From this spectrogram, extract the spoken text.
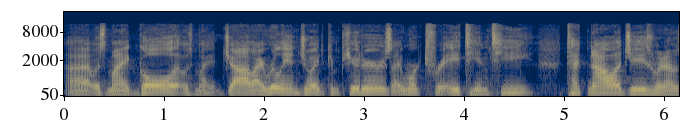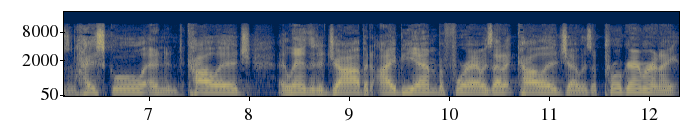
Uh, it was my goal. It was my job. I really enjoyed computers. I worked for AT&T Technologies when I was in high school and in college. I landed a job at IBM before I was out at college. I was a programmer, and I,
